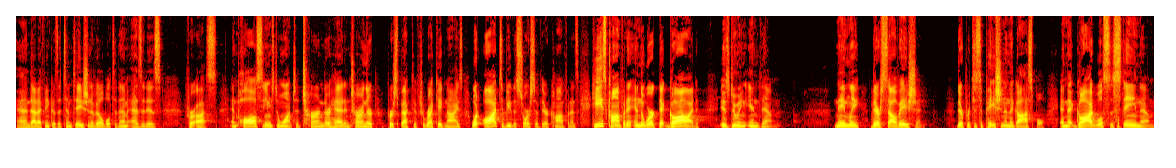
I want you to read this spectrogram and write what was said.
And that, I think, is a temptation available to them as it is for us. And Paul seems to want to turn their head and turn their perspective to recognize what ought to be the source of their confidence. He's confident in the work that God is doing in them, namely their salvation, their participation in the gospel, and that God will sustain them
